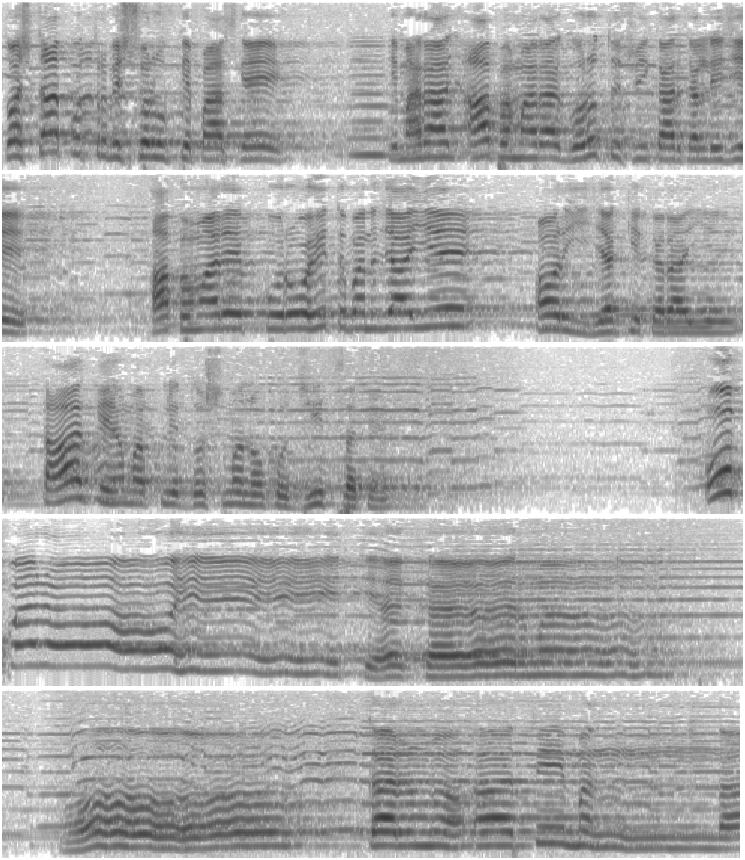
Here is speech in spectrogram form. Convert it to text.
त्वष्टा पुत्र विश्वरूप के पास गए कि महाराज, आप हमारा गुरुत्व स्वीकार कर लीजिए। आप हमारे पुरोहित बन जाइए। और यज्ञ कराइए ताकि हम अपने दुश्मनों को जीत सकें। ऊपर कर्म, ओ कर्म अति मंदा।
